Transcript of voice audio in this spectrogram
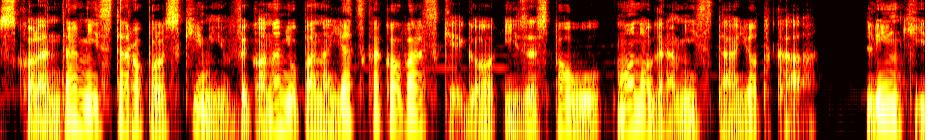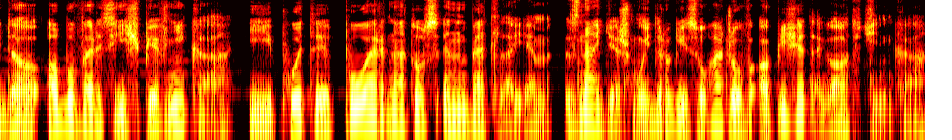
z kolendami staropolskimi w wykonaniu pana Jacka Kowalskiego i zespołu Monogramista JK. Linki do obu wersji śpiewnika i płyty Puernatus in Bethlehem znajdziesz, mój drogi słuchaczu, w opisie tego odcinka.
